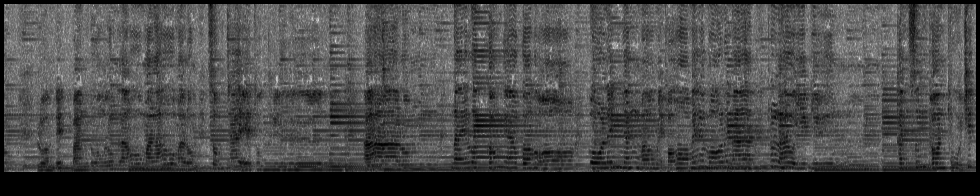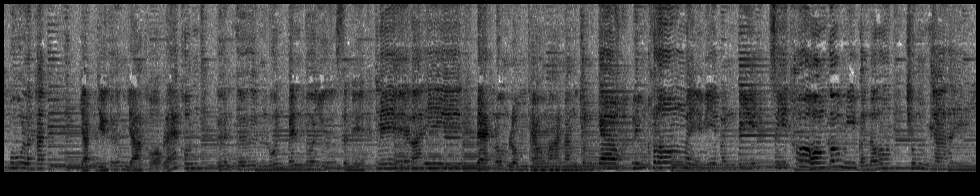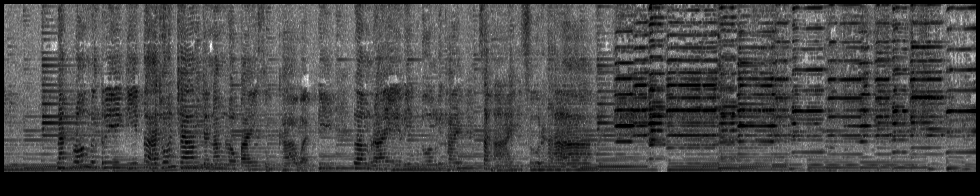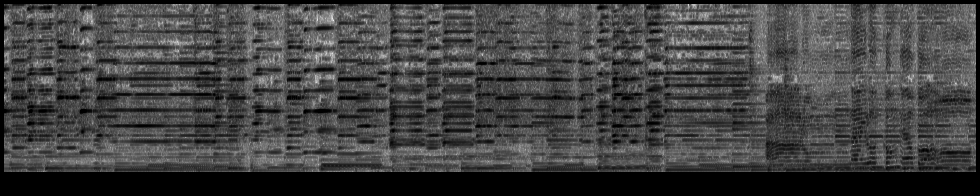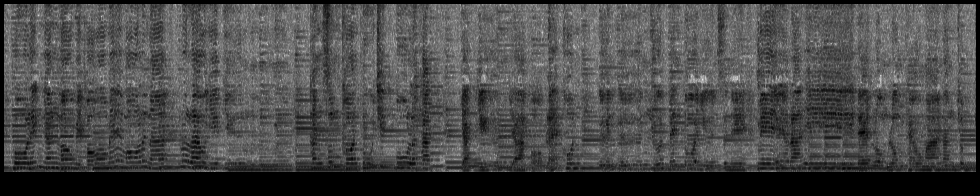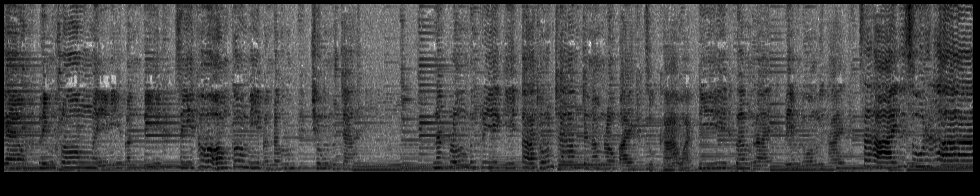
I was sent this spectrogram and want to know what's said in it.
ร่วมเด็ดบางดวงลมเล้ามาเล้ามาลมสมใจทุกคืน อารมณ์ในรถของแอลกอฮอล์โกเล้งยังเมาไม่พอแม้มอละนาเพราะเราหยิบยืน ทันสุนทรผู้ชิดบูรทัศน์หยัดยืนอยาขอบและคน อื่นๆล้วนเป็นตัวยืนเสน่ห์เมลัยแดดลมลมแผ่วมานั่งชนแก้ว ลิ้มคลองไม่มีบลันดี สีทองก็มีบลันดองชุ่มใจ นักร้องดนตรีกีตาร์ช้อนชามจะนำเราไปสุขาวดี ลำไรเลี้ยงดวงหรือไทยสหายสุราอา รถของแอลกอฮอล์โกเล้งยังเมาไม่พอแม้มอละนาเพราะเราหยิบยืนท่านสุนทรผู้ชิดบูรทัศอยากยืนอยากขอบและคนอื่นๆล้วนเป็นตัวยืนเสน่ห์เมรัยแดดลมลมแผ่วมานั่งชนแก้ว ลิ้มคลองไม่มีบลันดี สีทองก็มีบลันดองชุ่มใจ นักร้องดนตรีกีตาร์โทนชามจะนำเราไป สุขาวัดดีลำไรเลี้ยงดวงหรือไทย สหายสุรา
